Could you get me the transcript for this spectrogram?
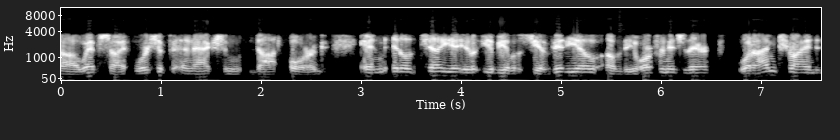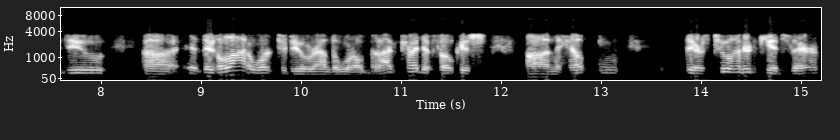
uh, website, worshipinaction.org, and it'll tell you, it'll, you'll be able to see a video of the orphanage there. What I'm trying to do, uh, there's a lot of work to do around the world, but I've tried to focus on helping. There's 200 kids there,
